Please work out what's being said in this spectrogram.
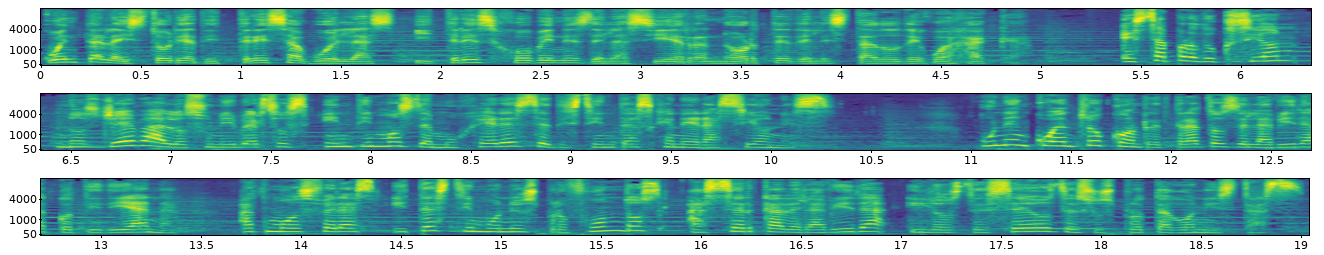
cuenta la historia de tres abuelas y tres jóvenes de la Sierra Norte del estado de Oaxaca. Esta producción nos lleva a los universos íntimos de mujeres de distintas generaciones. Un encuentro con retratos de la vida cotidiana, atmósferas y testimonios profundos acerca de la vida y los deseos de sus protagonistas.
